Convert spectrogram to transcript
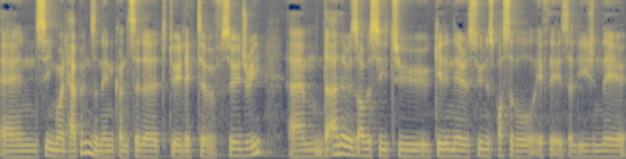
and seeing what happens, and then consider to do elective surgery. Um, the other is obviously to get in there as soon as possible if there is a lesion there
